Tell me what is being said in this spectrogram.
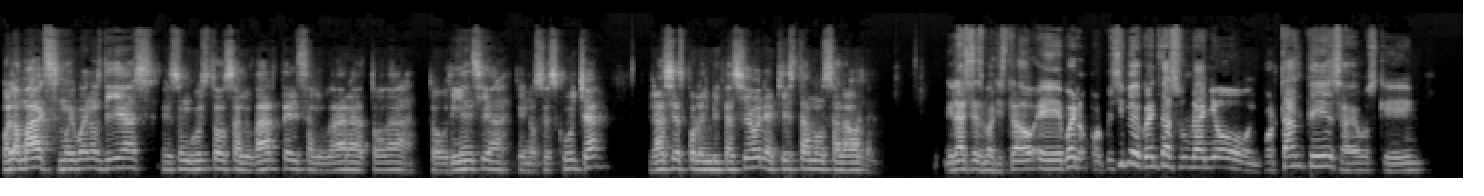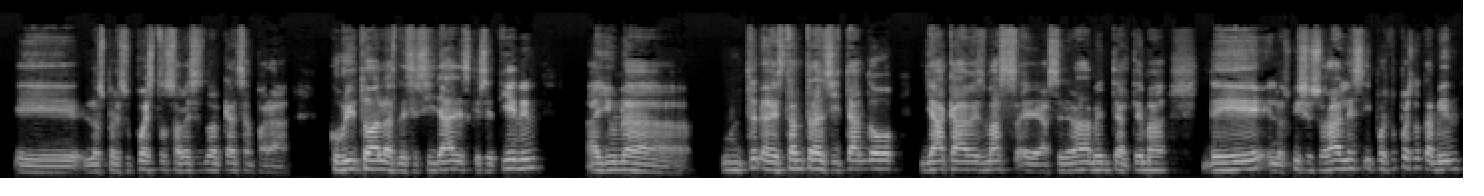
Hola Max, muy buenos días. Es un gusto saludarte y saludar a toda tu audiencia que nos escucha. Gracias por la invitación y aquí estamos a la orden. Gracias, magistrado. bueno, por principio de cuentas, un año importante. Sabemos que los presupuestos a veces no alcanzan para cubrir todas las necesidades que se tienen hay una, están transitando ya cada vez más eh, aceleradamente al tema de los juicios orales y por supuesto también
